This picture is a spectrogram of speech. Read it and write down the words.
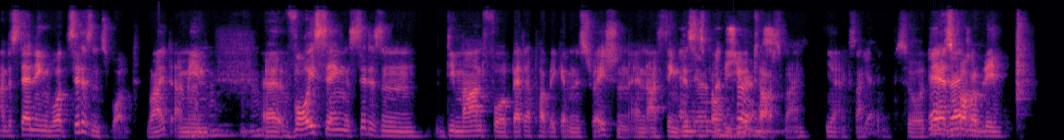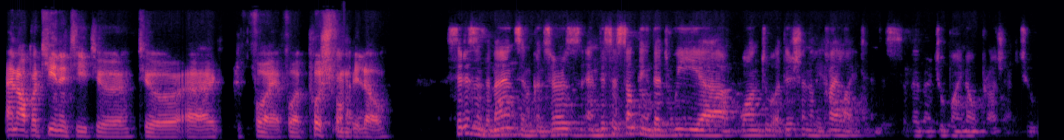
understanding what citizens want right i mean mm-hmm, mm-hmm. Uh, voicing citizen demand for better public administration and i think and this is probably concerns. your task right yeah exactly yeah. so there's yeah, exactly. probably an opportunity to to uh, for for a push from yeah. below citizen demands and concerns. And this is something that we uh, want to additionally highlight in this WeBER 2.0 project to,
